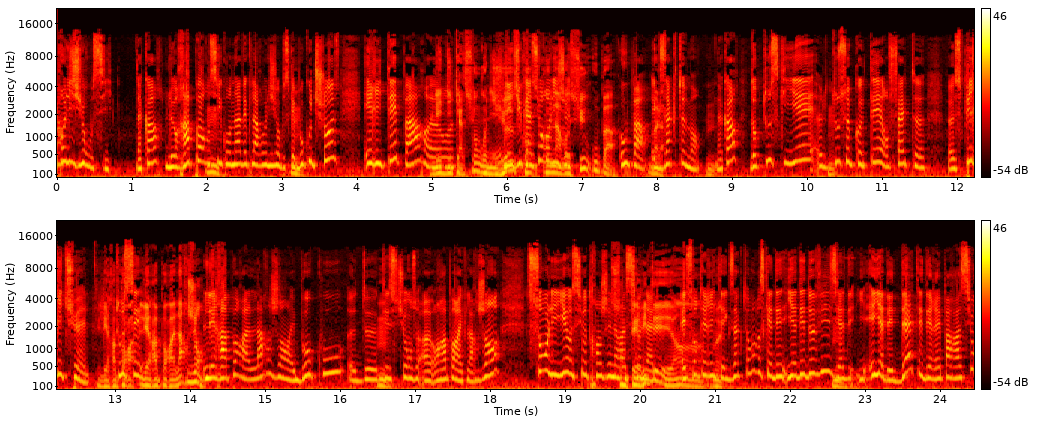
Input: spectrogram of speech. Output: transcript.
religion aussi. D'accord Le rapport aussi hmm. qu'on a avec la religion, parce qu'il y a hmm. beaucoup de choses héritées par euh, l'éducation religieuse, l'éducation qu'on, a reçue ou pas. Ou pas, exactement. Hmm. D'accord Donc tout ce qui est, euh, tout ce côté en fait euh, spirituel. Les rapports, les rapports à l'argent. Les rapports à l'argent et beaucoup de questions en rapport avec l'argent sont liées aussi au transgénérationnel. Sont héritées, hein, Elles sont héritées, exactement, parce qu'il y a des, il y a des devises, il y a et il y a des dettes et des réparations.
